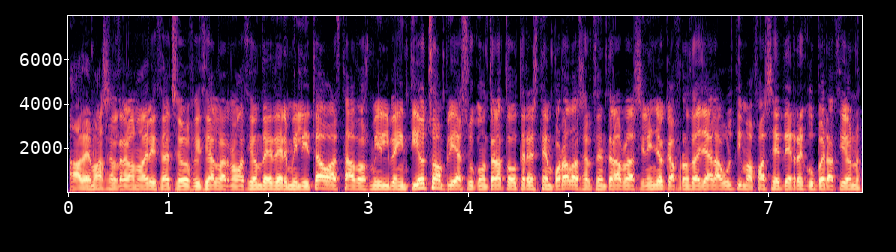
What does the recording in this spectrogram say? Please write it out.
Además, el Real Madrid ha hecho oficial la renovación de Eder Militao hasta 2028. Amplía su contrato tres temporadas el central brasileño que afronta ya la última fase de recuperación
